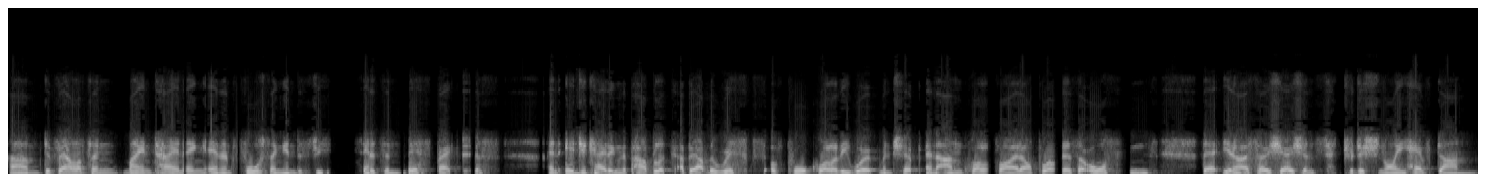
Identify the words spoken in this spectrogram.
um, developing, maintaining and enforcing industry standards and best practice, and educating the public about the risks of poor quality workmanship and unqualified operators are all things that you know associations traditionally have done.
